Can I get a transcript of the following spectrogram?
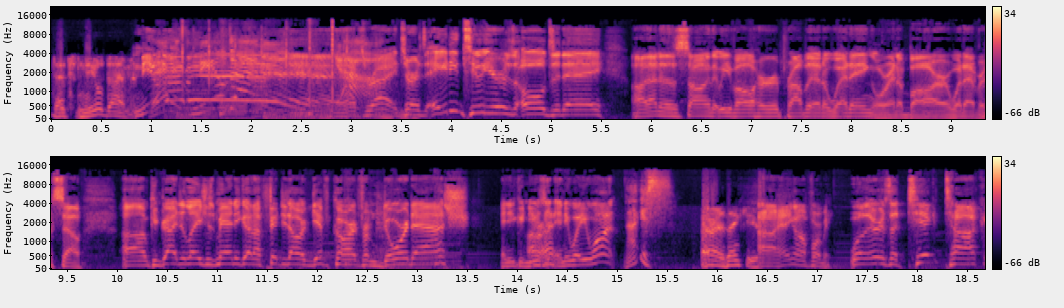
That's Neil Diamond. Neil That is Diamond. Neil Diamond. Yeah. That's right. Turns 82 years old today. Uh, that is a song that we've all heard probably at a wedding or in a bar or whatever. So, um, congratulations, man. You got a $50 gift card from DoorDash, and you can use All right. it any way you want. Nice. All right, thank you. Uh, hang on for me. Well, there is a TikTok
